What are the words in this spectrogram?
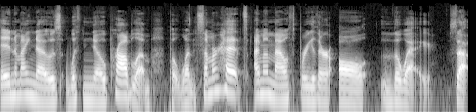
in my nose with no problem, but once summer hits, I'm a mouth breather all the way. So,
